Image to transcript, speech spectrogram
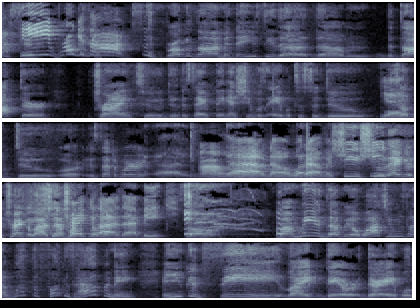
arm. See, he broke his arms. broke his arm, and then you see the the um, the doctor trying to do the same thing, and she was able to subdue Yeah. subdue or is that the word? I don't I don't know. Whatever. She She she was able to tranquilize she that. tranquilized that bitch. So. My me and W are watching. He's like, "What the fuck is happening?" And you can see like they're they're able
